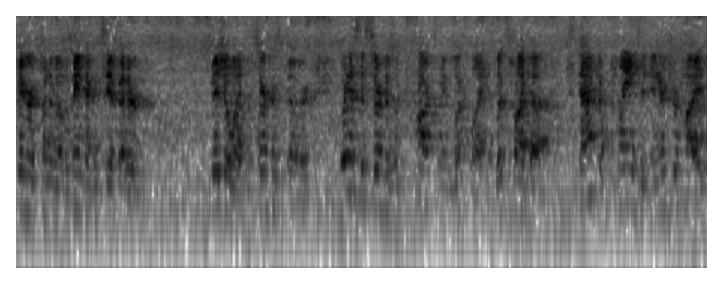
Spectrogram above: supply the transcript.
bigger fundamental domains, I can see a better, visualize the surface better. What does this surface approximately look like? It looks like a stack of planes at integer heights,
